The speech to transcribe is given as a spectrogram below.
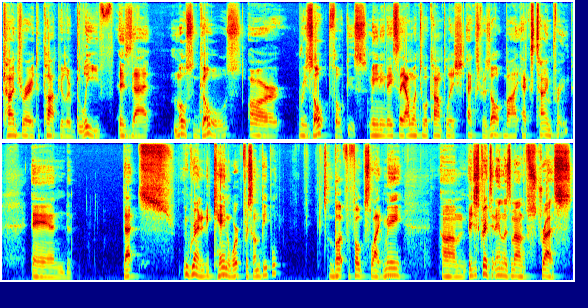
contrary to popular belief, is that most goals are result focused, meaning they say I want to accomplish X result by X time frame. And that's granted it can work for some people, but for folks like me, um, it just creates an endless amount of stress,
